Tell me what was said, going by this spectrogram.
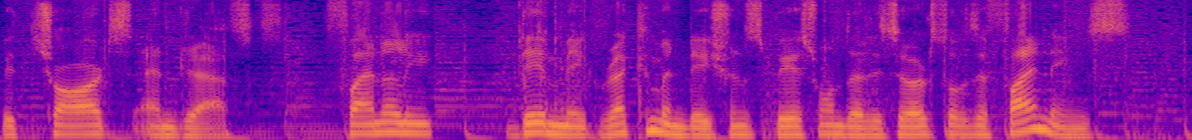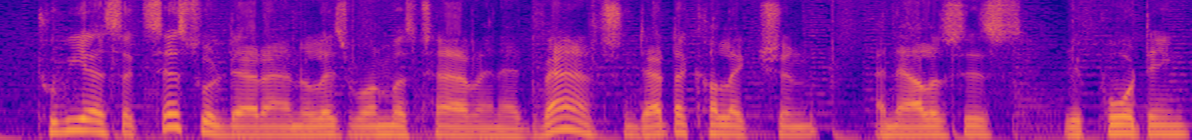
with charts and graphs. Finally, they make recommendations based on the results of the findings. To be a successful data analyst, one must have an advanced data collection, analysis, reporting,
